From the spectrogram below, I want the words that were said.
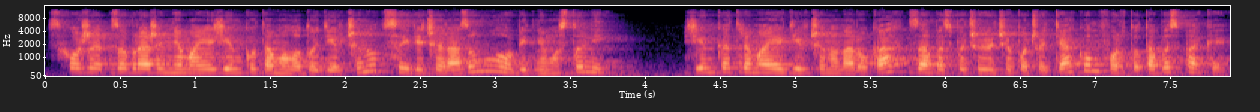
Схоже, зображення має жінку та молоду дівчину, сидячи разом у обідньому столі. Жінка тримає дівчину на руках, забезпечуючи почуття комфорту та безпеки.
